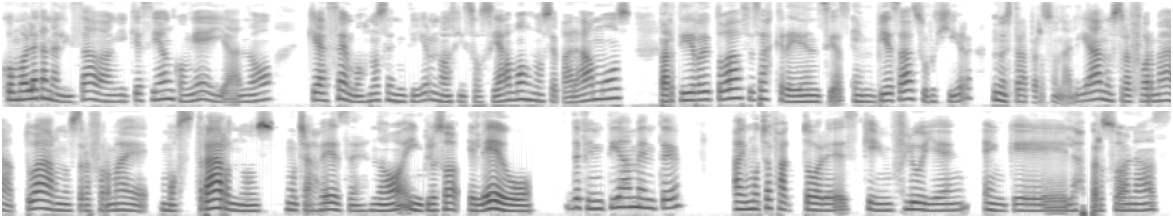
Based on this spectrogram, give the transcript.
cómo la canalizaban y qué hacían con ella, ¿no? ¿Qué hacemos? No sentir, nos disociamos, nos separamos. A partir de todas esas creencias empieza a surgir nuestra personalidad, nuestra forma de actuar, nuestra forma de mostrarnos muchas veces, ¿no? Incluso el ego. Definitivamente hay muchos factores que influyen en que las personas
